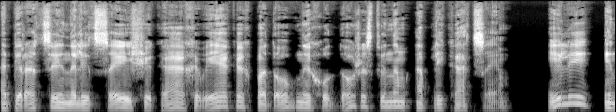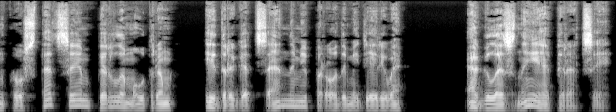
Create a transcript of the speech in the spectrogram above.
Операции на лице щеках, веках подобны художественным аппликациям или инкрустациям перламутром и драгоценными породами дерева, а глазные операции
